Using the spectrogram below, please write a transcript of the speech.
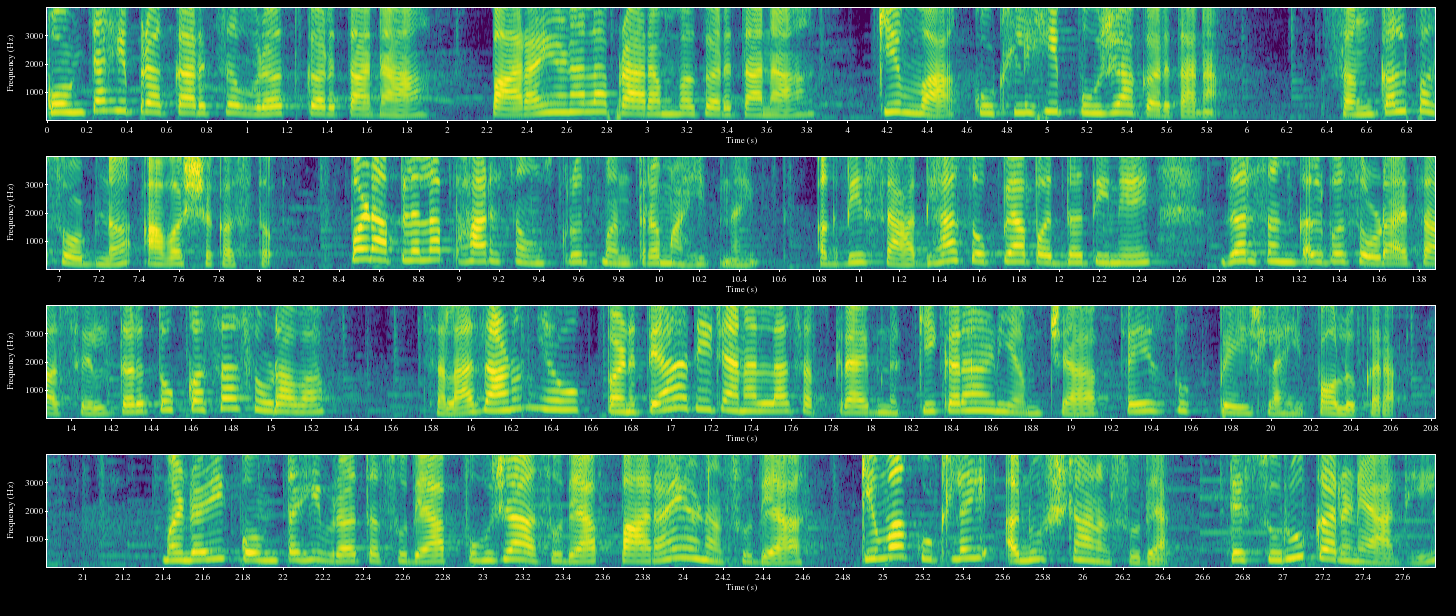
कोणत्याही प्रकारचं व्रत करताना पारायणाला प्रारंभ करताना किंवा कुठलीही पूजा करताना संकल्प सोडणं आवश्यक असतं. पण आपल्याला फार संस्कृत मंत्र माहीत नाहीत. अगदी साध्या सोप्या पद्धतीने जर संकल्प सोडायचा असेल तर तो कसा सोडावा? चला जाणून घेऊ. पण त्याआधी चॅनलला सबस्क्राईब नक्की करा आणि आमच्या फेसबुक पेजलाही फॉलो करा. मंडळी कोणतंही व्रत असू द्या पूजा असू द्या पारायण असू द्या किंवा कुठलंही अनुष्ठान असू द्या ते सुरू करण्याआधी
